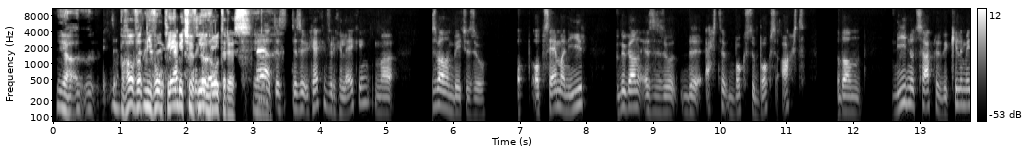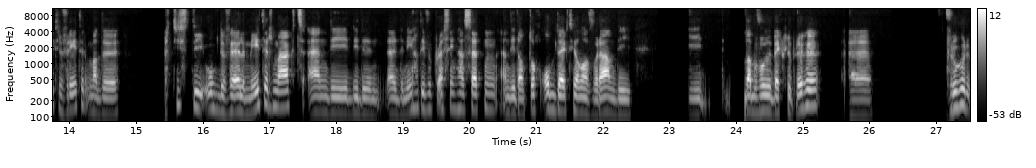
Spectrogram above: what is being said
Ja, behalve dat het niveau een klein beetje veel groter is. Ja, ja, het, is, het is een gekke vergelijking, maar het is wel een beetje zo. Op, op zijn manier, Gundogan is zo de echte box-to-box 8, dan niet noodzakelijk de kilometervreter, maar de artiest die ook de vuile meters maakt en die, die de, eh, de negatieve pressing gaat zetten en die dan toch opduikt helemaal vooraan. Die, die, dat bijvoorbeeld bij Club Brugge uh, vroeger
